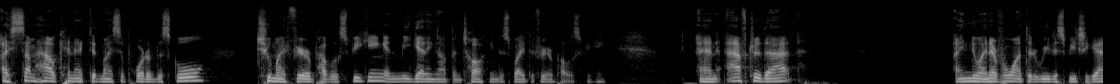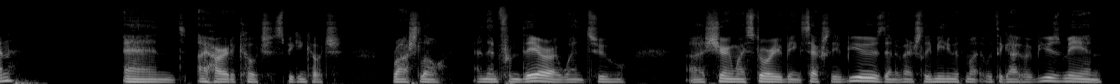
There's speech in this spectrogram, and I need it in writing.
I somehow connected my support of the school to my fear of public speaking and me getting up and talking despite the fear of public speaking. And after that, I knew I never wanted to read a speech again. And I hired a coach, speaking coach, Rosh Lowe. And then from there, I went to uh, sharing my story of being sexually abused and eventually meeting with my, with the guy who abused me and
